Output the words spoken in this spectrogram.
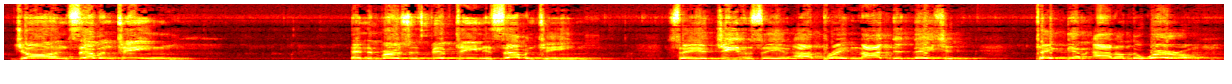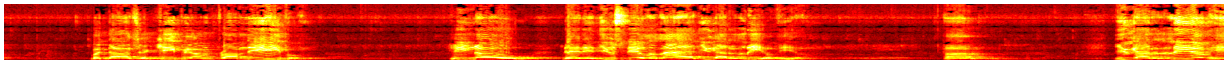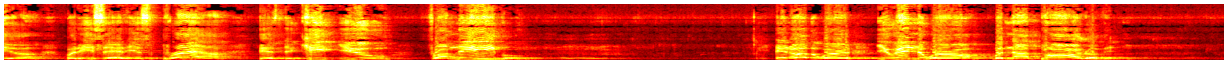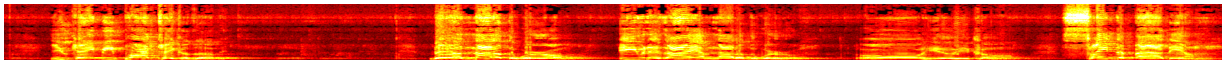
John 17 and the verses 15 and 17 said, Jesus said, I pray not that they should take them out of the world, but thou shalt keep him from the evil. He know that if you still alive, you got to live here. Huh? You got to live here, but he said his prayer is to keep you from the evil. In other words, you in the world, but not part of it. You can't be partakers of it. They are not of the world, even as I am not of the world. Oh, here he come. Sanctify them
